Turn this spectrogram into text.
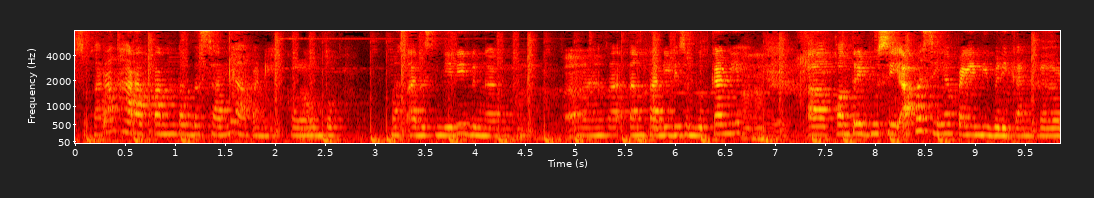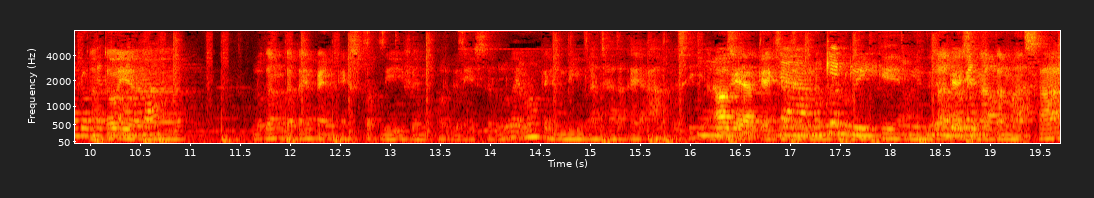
sekarang harapan terbesarnya apa nih kalau hmm. untuk Mas Adi sendiri dengan uh, yang tadi disebutkan nih hmm. uh, kontribusi apa sih yang pengen diberikan ke dompet Atau ya, lu kan katanya pengen expert di event organizer. Lu emang pengen bikin acara kayak apa sih? Hmm. oke oke. Okay, okay. ya, mungkin bikin gitu. Kan kayak sunatan masal.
